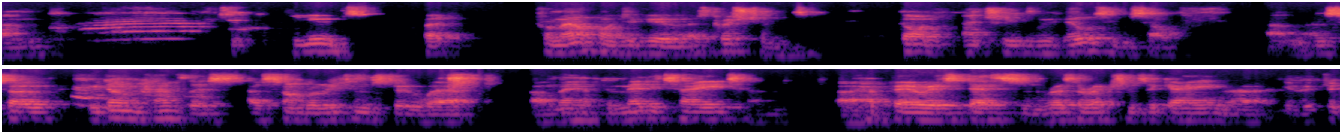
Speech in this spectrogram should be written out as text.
um, to, to use. But from our point of view as Christians, God actually reveals himself um, and so we don't have this as some religions do, where um, they have to meditate and uh, have various deaths and resurrections again, uh, you know,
